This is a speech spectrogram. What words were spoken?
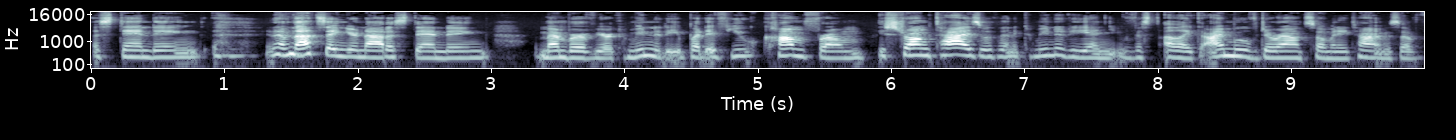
a standing and i'm not saying you're not a standing member of your community but if you come from strong ties within a community and you've uh, like i moved around so many times I've,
